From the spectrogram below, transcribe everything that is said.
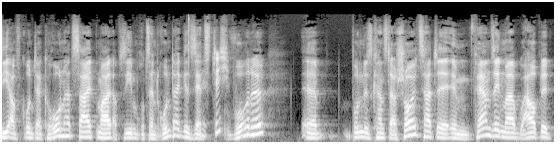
die aufgrund der Corona-Zeit mal auf 7 Prozent runtergesetzt Richtig. wurde. Äh, Bundeskanzler Scholz hatte im Fernsehen mal behauptet,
